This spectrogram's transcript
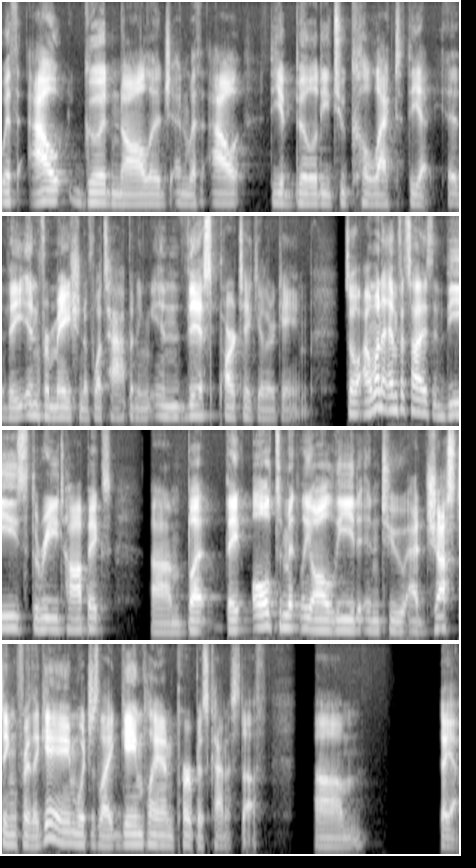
without good knowledge and without the ability to collect the the information of what's happening in this particular game. So I want to emphasize these three topics, um, but they ultimately all lead into adjusting for the game, which is like game plan, purpose kind of stuff. Um, so yeah.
